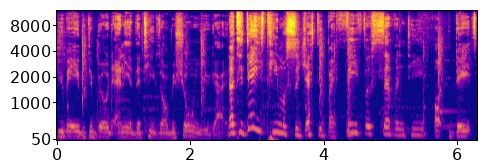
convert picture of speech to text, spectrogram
you'll be able to build any of the teams I'll be showing you guys. Now today's team was suggested by FIFA 17 Updates.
